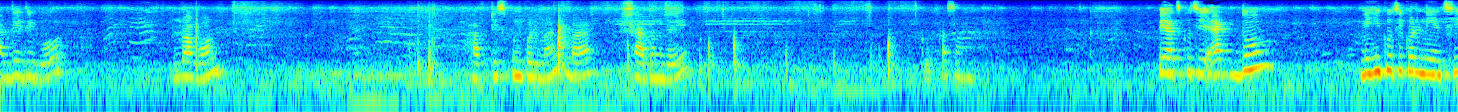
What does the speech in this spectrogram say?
আর দিয়ে দিব লবণ, হাফ টিস্পুন পরিমাণ বা স্বাদ অনুযায়ী। পেঁয়াজ কুচি একদম মিহি কুচি করে নিয়েছি।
